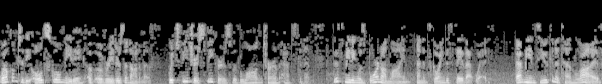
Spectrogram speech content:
Welcome to the old school meeting of Overeaters Anonymous, which features speakers with long term abstinence. This meeting was born online and it's going to stay that way. That means you can attend live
